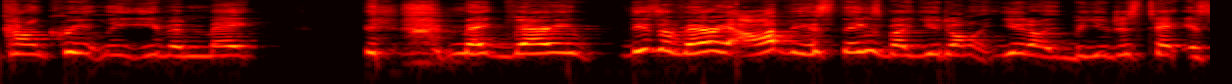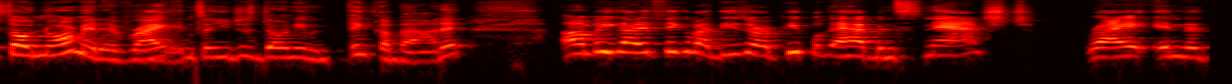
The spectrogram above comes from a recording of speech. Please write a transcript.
concretely even make make very these are very obvious things but you don't you know but you just take it's so normative right? Mhm. and so you just don't even think about it. Um but you got to think about these are people that have been snatched right in the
